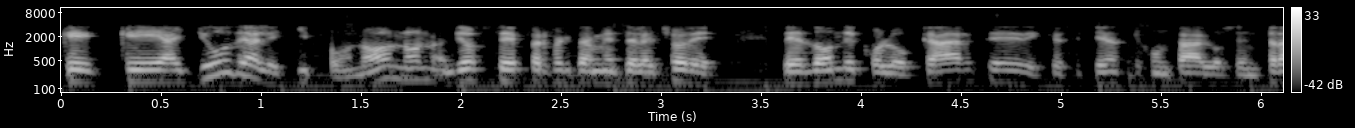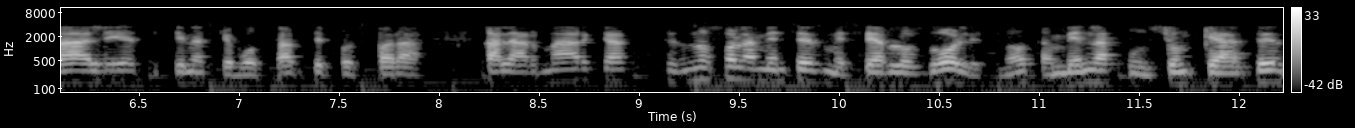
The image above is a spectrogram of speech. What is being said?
que, que ayude al equipo, ¿no? no no, Yo sé perfectamente el hecho de, de dónde colocarte, de que si tienes que juntar a los centrales, si tienes que votarte pues para jalar marcas, pues, no solamente es meter los goles, ¿no? También la función que haces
